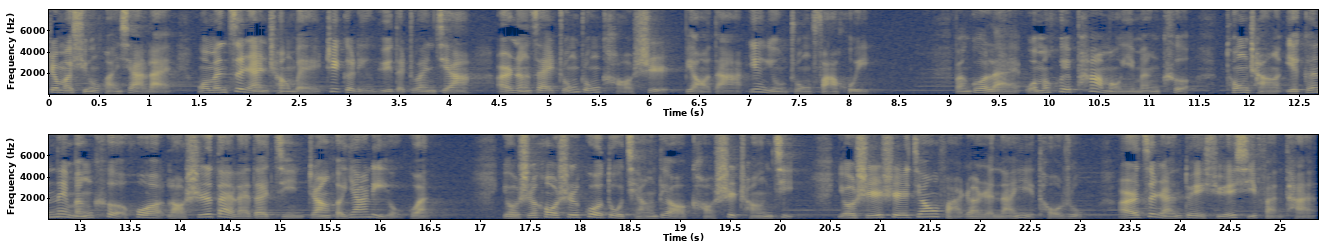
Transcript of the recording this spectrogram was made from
这么循环下来，我们自然成为这个领域的专家，而能在种种考试、表达、应用中发挥。反过来，我们会怕某一门课。通常也跟那门课或老师带来的紧张和压力有关，有时候是过度强调考试成绩，有时是教法让人难以投入，而自然对学习反弹。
